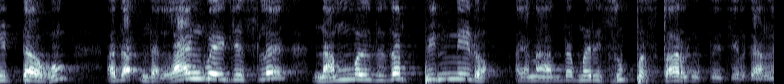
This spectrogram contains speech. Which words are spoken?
ஹிட்டாகும் அதான் இந்த லாங்குவேஜஸில் நம்மளது தான் பின்னிடும். ஏன்னா அந்த மாதிரி சூப்பர் ஸ்டாருங்க பேசியிருக்காங்க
